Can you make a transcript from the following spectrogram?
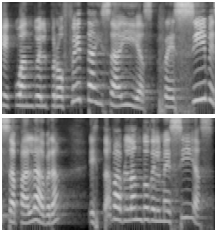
que cuando el profeta Isaías recibe esa palabra, estaba hablando del Mesías.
